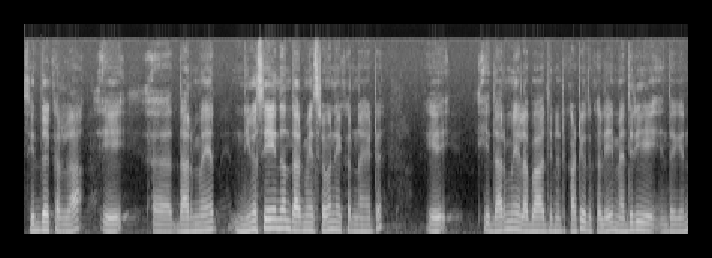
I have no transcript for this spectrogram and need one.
සිද්ධ කරලා ඒ ධර්මය නිවසේදන් ධර්මය ශ්‍රවණය කරනයට ඒ ධර්මය ලබාදිනට කටයුතු කළේ මැදිරියේ ඉඳගෙන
